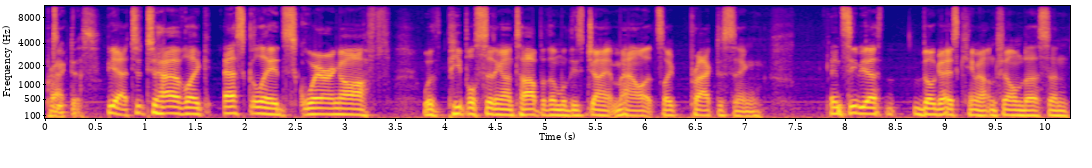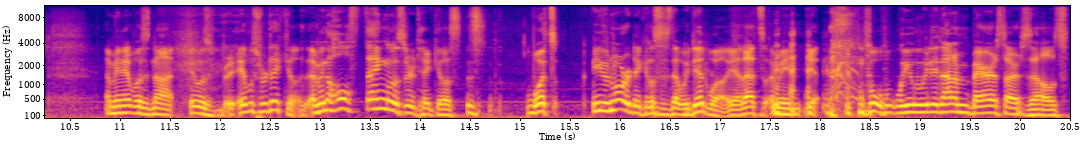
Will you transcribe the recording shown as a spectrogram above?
practice. yeah, to, to have like Escalades squaring off with people sitting on top of them with these giant mallets, like practicing. And CBS Bill Geist came out and filmed us, and I mean, it was not. It was it was ridiculous. I mean, the whole thing was ridiculous. It's- what's even more ridiculous is that we did well. Yeah, that's. I mean, yeah. we we did not embarrass ourselves.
